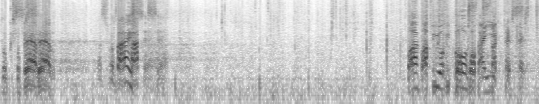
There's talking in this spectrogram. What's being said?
Tuxer. That's what I say. Back to your post, Aietes.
